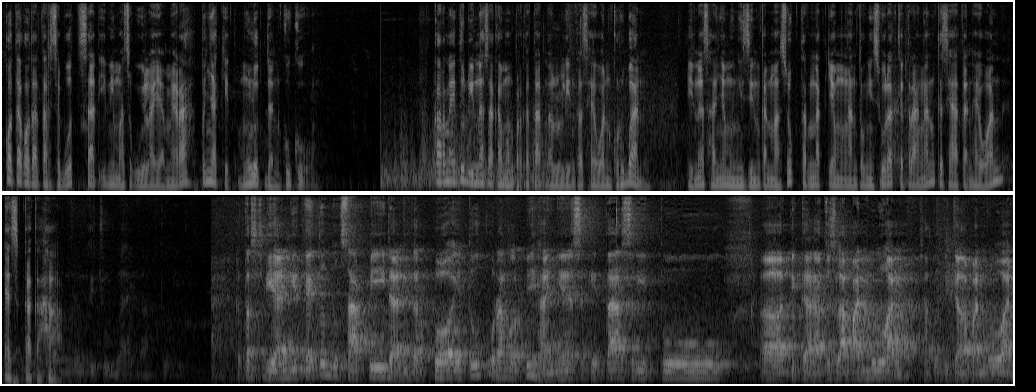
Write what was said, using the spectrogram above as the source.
kota-kota tersebut saat ini masuk wilayah merah penyakit mulut dan kuku. Karena itu dinas akan memperketat lalu lintas hewan kurban. Dinas hanya mengizinkan masuk ternak yang mengantongi surat keterangan kesehatan hewan SKKH. Ketersediaan kita itu untuk sapi dan kerbau itu kurang lebih hanya sekitar 1380-an, 1380-an.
